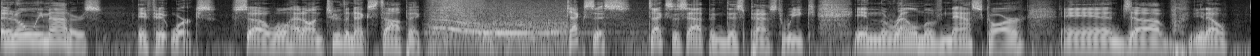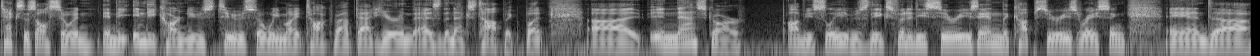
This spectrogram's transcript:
it only matters if it works. So we'll head on to the next topic. Texas. Texas happened this past week in the realm of NASCAR, and uh, you know Texas also in in the IndyCar news too. So we might talk about that here in, as the next topic. But uh, in NASCAR. Obviously, it was the Xfinity Series and the Cup Series racing, and uh,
